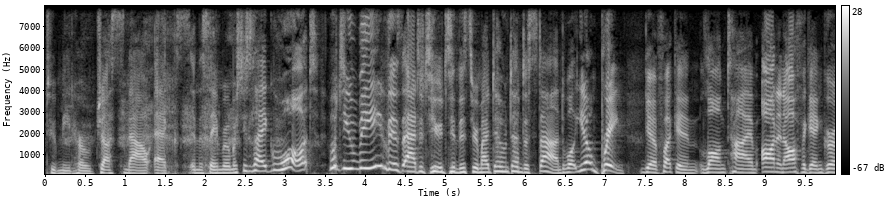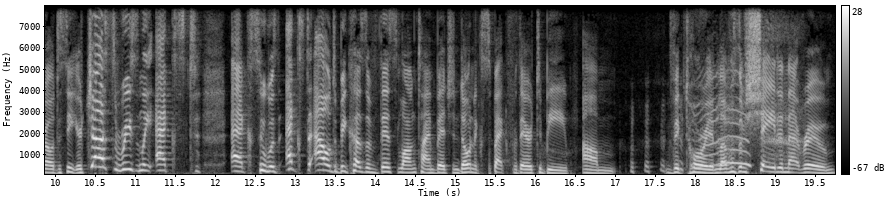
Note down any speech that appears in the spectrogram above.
to meet her just now ex in the same room. And she's like, What? What do you mean there's attitudes in this room? I don't understand. Well, you don't bring your fucking long time on and off again girl to see your just recently exed ex who was exed out because of this long time bitch and don't expect for there to be um Victorian levels of shade in that room.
